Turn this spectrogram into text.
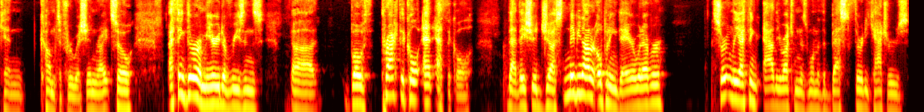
can come to fruition, right? So, I think there are a myriad of reasons, uh, both practical and ethical, that they should just maybe not an opening day or whatever. Certainly, I think Adley Rutschman is one of the best thirty catchers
